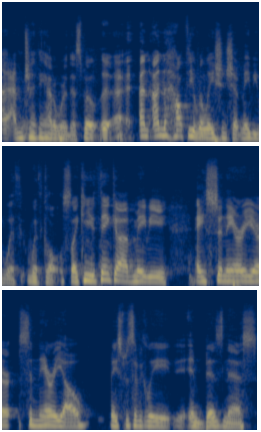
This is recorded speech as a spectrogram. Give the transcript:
I'm trying to think how to word this, but uh, an unhealthy relationship maybe with with goals. Like, can you think of maybe a scenario scenario, maybe specifically in business,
